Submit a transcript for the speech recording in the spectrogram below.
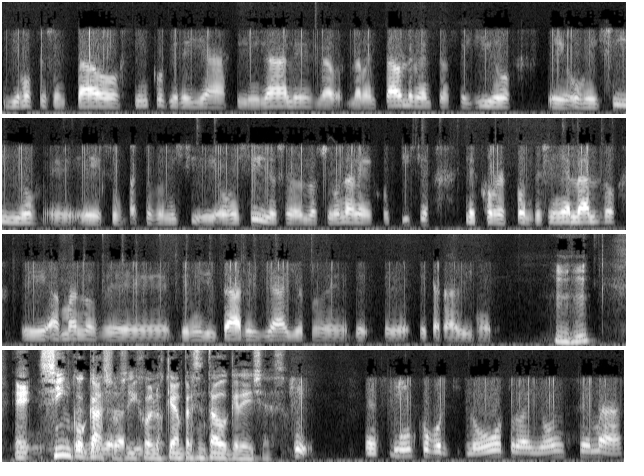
y hemos presentado cinco querellas criminales, lamentablemente han seguido eh, homicidios, eh, eh, supuestos homicidios, los tribunales de justicia les corresponde señalarlo eh, a manos de, militares ya y otros de, de, carabineros. cinco casos, dijo, los que han presentado querellas. Sí, en cinco, porque lo otro hay once más.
